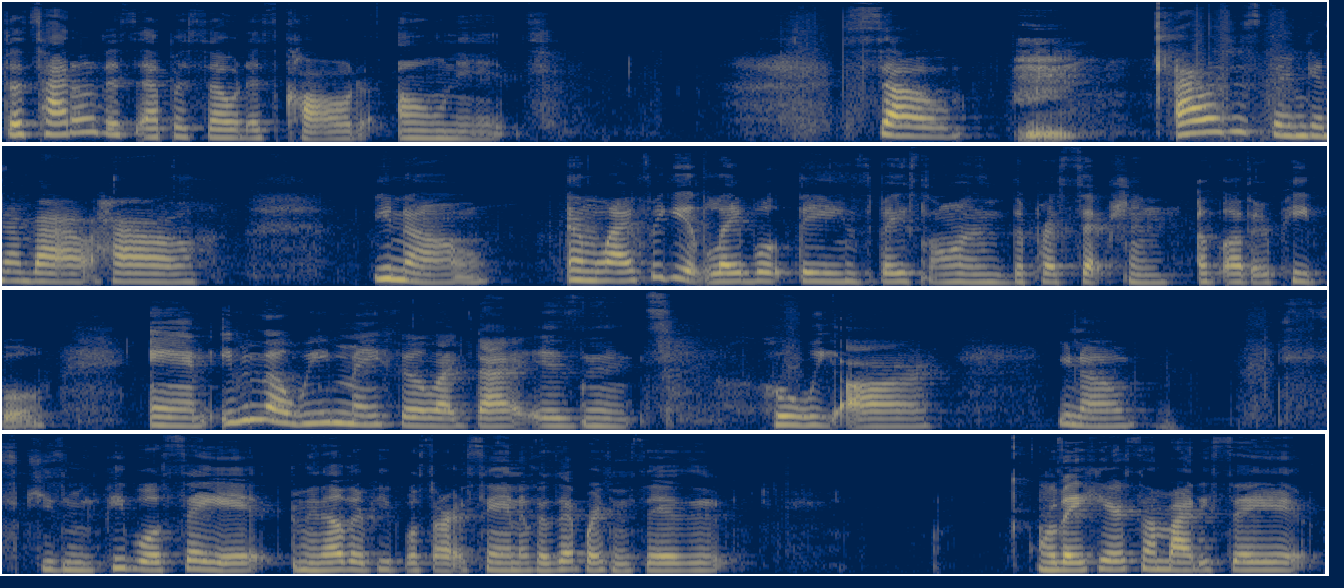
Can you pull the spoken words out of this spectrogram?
The title of this episode is called Own It. So, I was just thinking about how, you know, in life we get labeled things based on the perception of other people. And even though we may feel like that isn't who we are, you know, excuse me, people say it and then other people start saying it because that person says it. Or they hear somebody say it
